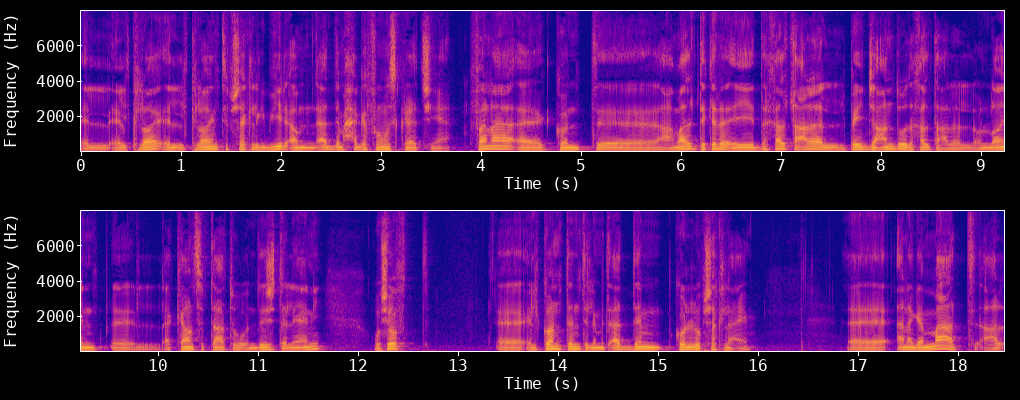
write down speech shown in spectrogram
ال client بشكل كبير أو نقدم حاجة from scratch يعني. فأنا آه، كنت عملت كده إيه دخلت على ال page عنده دخلت على ال online ال accounts بتاعته digital يعني وشفت ال content اللي متقدم كله بشكل عام. أنا جمعت على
